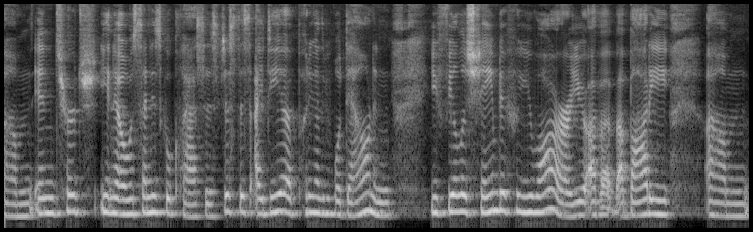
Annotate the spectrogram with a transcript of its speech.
um, in church, you know, Sunday school classes, just this idea of putting other people down and you feel ashamed of who you are. You have a, a body um,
